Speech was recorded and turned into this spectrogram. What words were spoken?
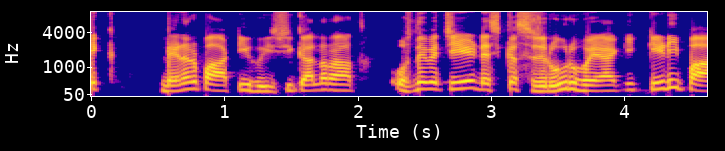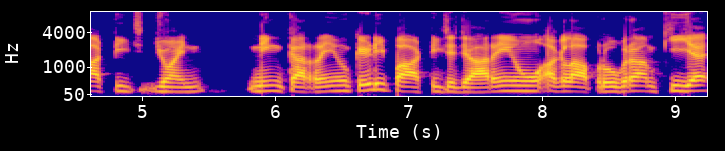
ਇੱਕ ਡਿਨਰ ਪਾਰਟੀ ਹੋਈ ਸੀ ਕੱਲ ਰਾਤ। ਉਸ ਦੇ ਵਿੱਚ ਇਹ ਡਿਸਕਸ ਜ਼ਰੂਰ ਹੋਇਆ ਕਿ ਕਿਹੜੀ ਪਾਰਟੀ ਚ ਜੁਆਇਨਿੰਗ ਕਰ ਰਹੇ ਹੋ, ਕਿਹੜੀ ਪਾਰਟੀ 'ਚ ਜਾ ਰਹੇ ਹੋ, ਅਗਲਾ ਪ੍ਰੋਗਰਾਮ ਕੀ ਹੈ।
